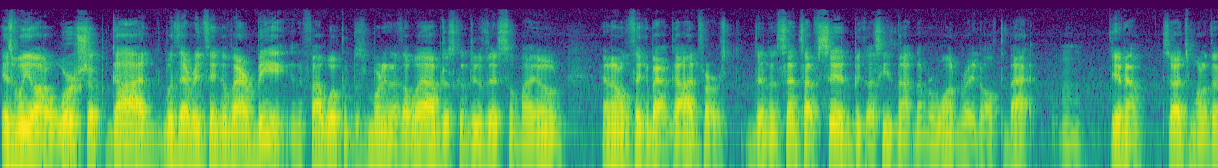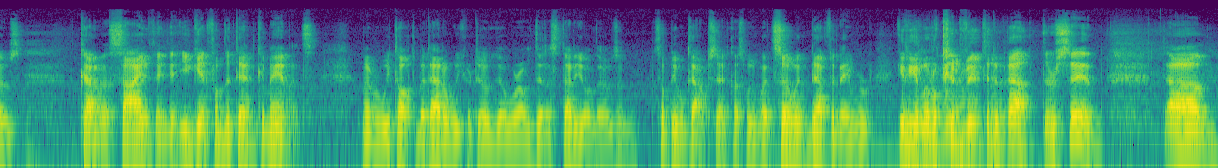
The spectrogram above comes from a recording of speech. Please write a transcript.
is we ought to worship God with everything of our being. And if I woke up this morning and I thought, well, I'm just going to do this on my own, and I don't think about God first, then in a sense I've sinned because He's not number one right off the bat. You know, so that's one of those kind of a side thing that you get from the Ten Commandments. Remember, we talked about that a week or two ago where I did a study on those, and some people got upset because we went so in depth and they were getting a little Yeah. convicted about their sin. Um,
